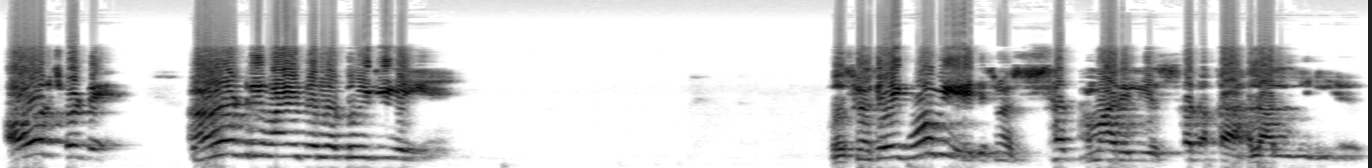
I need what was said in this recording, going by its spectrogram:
اور چھوٹے۔ آٹھ روایتیں نقل کی گئی ہیں۔ اس میں سے ایک وہ بھی ہے جس میں صد ہمارے لیے صدقہ حلال نہیں ہے۔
